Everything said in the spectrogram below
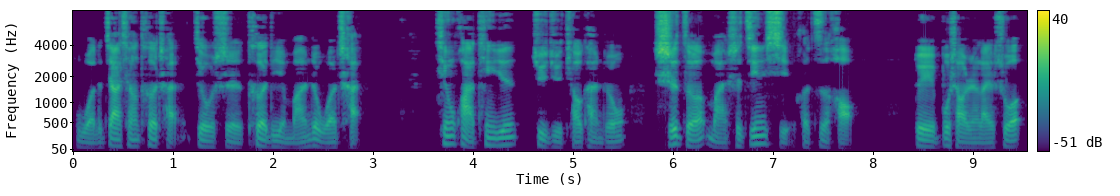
我的家乡特产就是特地瞒着我产。”听话听音，句句调侃中实则满是惊喜和自豪。对不少人来说，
